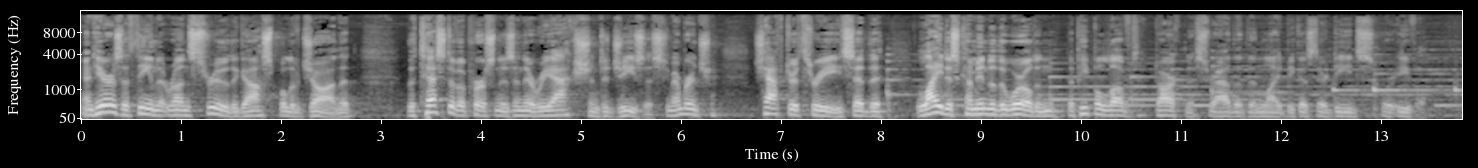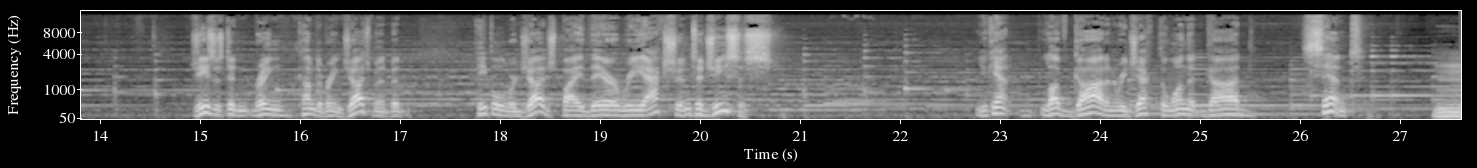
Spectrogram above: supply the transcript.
And here's a theme that runs through the Gospel of John that the test of a person is in their reaction to Jesus. You remember in chapter 3, he said, The light has come into the world, and the people loved darkness rather than light because their deeds were evil. Jesus didn't bring, come to bring judgment, but people were judged by their reaction to Jesus. You can't love God and reject the one that God sent. Mm,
